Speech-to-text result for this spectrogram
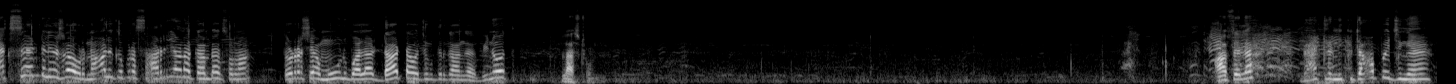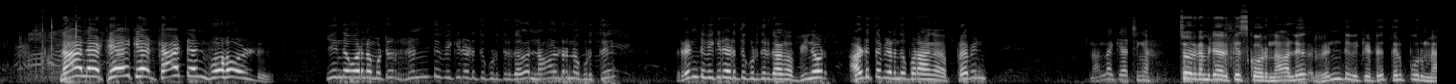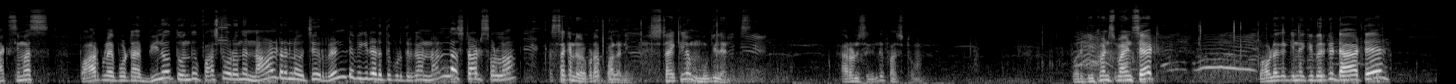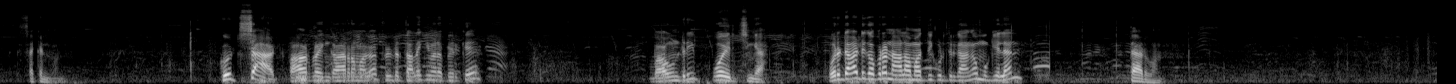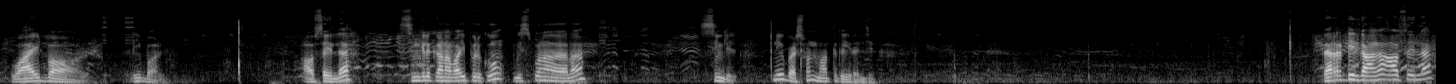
ஆக்சிடென்ட் லீவ்ஸ்லாம் ஒரு நாளுக்கு அப்புறம் சரியான கம்பேக் சொல்லலாம். தொடர்ச்சியாக மூணு பாலாக டாட்டா வச்சு கொடுத்துருக்காங்க. வினோத் லாஸ்ட் ஒன் ஆஃப் சைடில் பேட்டில் நிற்க டாப் வச்சுங்க நால take and caught and bowled இந்த ஓவரில் மட்டும் ரெண்டு விக்கெட் எடுத்து கொடுத்துருக்காங்க. நாலு ரன்னை கொடுத்து ரெண்டு விக்கெட் எடுத்து கொடுத்துருக்காங்க. வினோத் அடுத்த விழுந்து போகிறாங்க பிரவீன் நல்லா கேட்சுங்க. ஸ்கோர் கம்பெனியாக இருக்குது ஸ்கோர் நாலு ரெண்டு wicket Tiruppur Maximus power play போட்ட வினோத் வந்து ஃபர்ஸ்ட் ஓவர் வந்து நாலு ரன்ல வச்சு ரெண்டு விக்கெட் எடுத்து கொடுத்துருக்காங்க. நல்ல ஸ்டார்ட் சொல்லலாம். செகண்ட் ஓவர் கூட பழனி. ஸ்ட்ரைக்கில் Mugilan around six first one ஒரு டிஃபென்ஸ் மைண்ட் செட் பவுலருக்கு இன்னைக்கு பேருக்கு dot second one good shot power பிளேயின் காரணமாக ஃபில்டர் தலைக்கு மேலே போயிருக்கு. பவுண்டரி போயிடுச்சுங்க ஒரு டாட்டுக்கு அப்புறம் நாலாம் மாற்றி கொடுத்துருக்காங்க Mugilan. Third one wide ball re ball off சைடில் சிங்கிளுக்கான வாய்ப்பு இருக்கும். மிஸ் பண்ணாதால சிங்கிள் நியூ பேட்ஸ்மேன் மாத்துக்கை ரஞ்சித். விரட்டியிருக்காங்க ஆஃப் சைடில்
